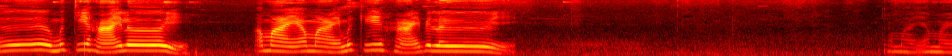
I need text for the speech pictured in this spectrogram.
เออ เมื่อกี้หายเลย เอาใหม่ เอาใหม่ เมื่อกี้หายไปเลย เอาใหม่ เอาใหม่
